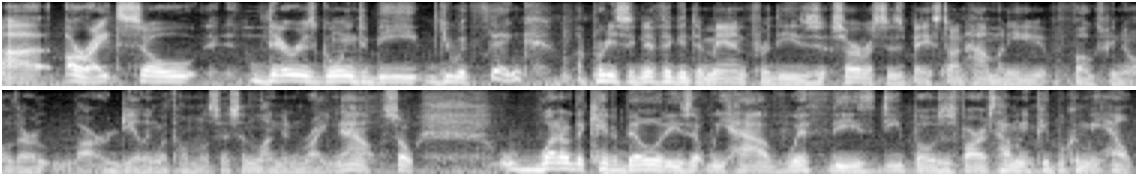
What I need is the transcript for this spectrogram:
Uh, all right, so there is going to be, you would think, a pretty significant demand for these services based on how many folks we know that are, are dealing with homelessness in London right now. So, what are the capabilities that we have with these depots as far as how many people can we help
